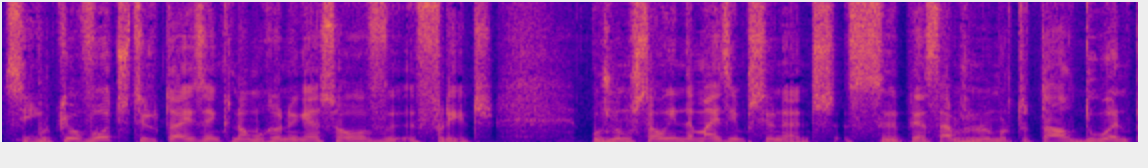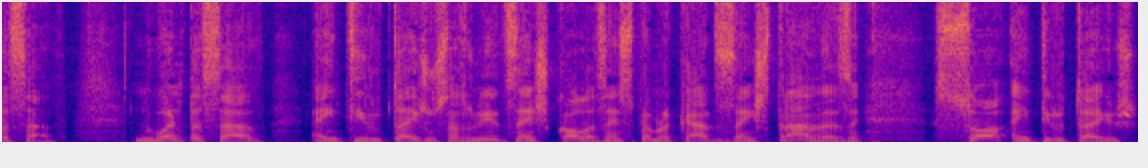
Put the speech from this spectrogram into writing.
Sim. Porque houve outros tiroteios em que não morreu ninguém, só houve feridos. Os números são ainda mais impressionantes se pensarmos no número total do ano passado. No ano passado, em tiroteios nos Estados Unidos, em escolas, em supermercados, em estradas, em- só em tiroteios,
